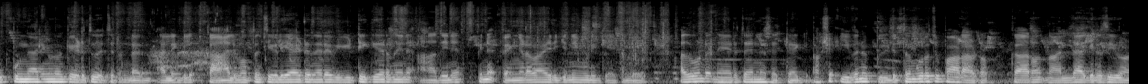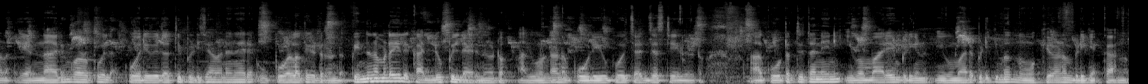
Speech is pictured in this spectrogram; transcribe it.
ഉപ്പും കാര്യങ്ങളൊക്കെ എടുത്തു വെച്ചിട്ടുണ്ടായിരുന്നു. അല്ലെങ്കിൽ കാൽ മൊത്തം ചെളിയായിട്ട് നേരെ വീട്ടിൽ കയറുന്നതിന് അതിന് പിന്നെ പെങ്ങടവായിരിക്കുന്നതും കൂടി കേൾക്കേണ്ടി അതുകൊണ്ട് നേരത്തെ തന്നെ സെറ്റാക്കി. പക്ഷേ ഇവന് പിടുത്തം കുറച്ച് പാടാട്ടോ. കാരണം നല്ല അഗ്രസീവാണ്. എന്നാലും കുഴപ്പമില്ല. ഒരു വിധത്തിൽ പിടിച്ച് അവനെ നേരെ ഉപ്പ് വെള്ളത്തിൽ ഇട്ടിട്ടുണ്ട്. പിന്നെ നമ്മുടെ കയ്യിൽ കല്ലുപ്പില്ലായിരുന്നു കേട്ടോ. അതുകൊണ്ടാണ് പൊടി ഉപ്പ് വെച്ച് അഡ്ജസ്റ്റ് ചെയ്ത് കേട്ടോ. ആ കൂട്ടത്തിൽ തന്നെ ഇനി ഇവന്മാരെയും പിടിക്കണം. ഇവന്മാരെ പിടിക്കുമ്പോൾ നോക്കി വേണം പിടിക്കാൻ. കാരണം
